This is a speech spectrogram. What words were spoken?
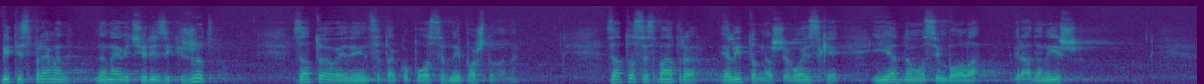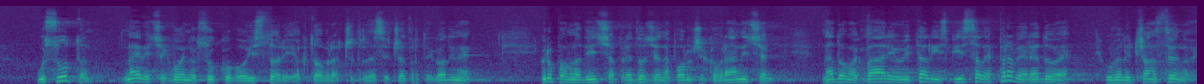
Biti spreman na najveći rizik i žrtvu. Zato je ova jedinica tako posebna i poštovana. Zato se smatra elitom naše vojske i jednom od simbola grada Niša. U Suton, najvećeg vojnog sukoba u istoriji oktobra 1944. godine, grupa mladića predvođena poručekom Vranićem na domak Bari u Italiji ispisale prve redove u veličanstvenoj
